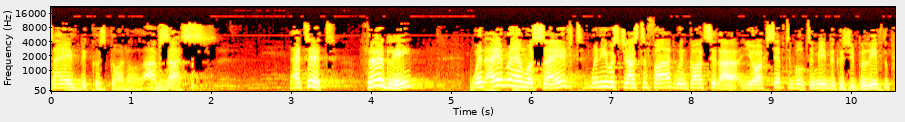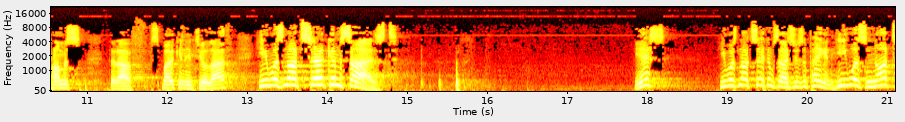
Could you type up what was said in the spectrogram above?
saved because God loves us. That's it. Thirdly, when Abraham was saved, when he was justified, when God said, uh, You're acceptable to me because you believe the promise that I've spoken into your life, he was not circumcised. Yes? He was not circumcised, he was a pagan. He was not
